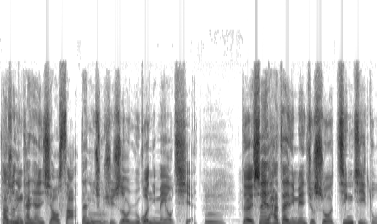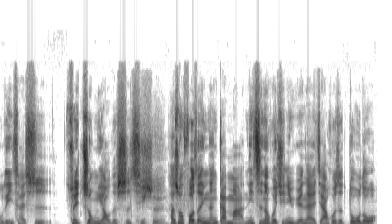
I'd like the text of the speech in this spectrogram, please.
他说你看起来很潇洒，但你出去之后，如果你没有钱，嗯，对，所以他在里面就说经济独立才是最重要的事情。是，他说否则你能干嘛？你只能回去你原来家，或者堕落，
